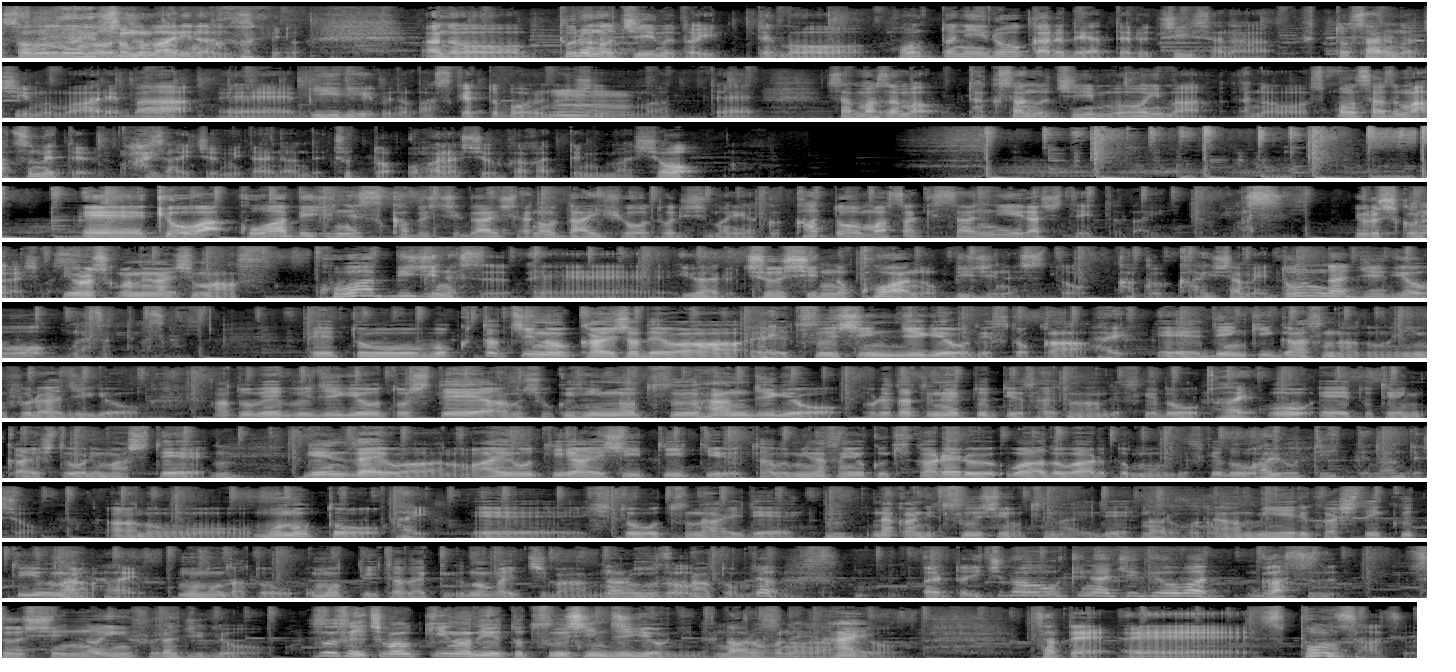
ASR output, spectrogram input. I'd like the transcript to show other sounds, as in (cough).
そのものズそのものバリなんですけど (laughs) あのプロのチームといっても本当にローカルでやってる小さなフットサルのチームもあれば、えー B リーグのバスケットボールのチームもあってさまざまたくさんのチームを今あのスポンサーズも集めてるはい最中みたいなんで、ちょっとお話を伺ってみましょう。えー今日はコアビジネス株式会社の代表取締役加藤正樹さんにいらしていただいてよろしくお願いします。よろしくお願いします。コアビジネス、えーいわゆる中心のコアのビジネスと書く会社名どんな事業をなさってますか？えっ、と僕たちの会社では、えー通信事業ですとか、はい。えー電気ガスなどのインフラ事業、あとウェブ事業としてあの食品の通販事業、取れたてネットっていうサイトなんですけど、はい。をえーと展開しておりまして、現在はあの IoT、ICT っていう多分皆さんよく聞かれるワードがあると思うんですけど、IoT って何でしょあの物と、はい。えー人をつないで、中に通信をつないでなるほど。あの見える化していくっていうようなはいはい。ものだと思っていただけるのが一番いいかなと思います。あ、えっと、一番大きな事業はガス通信のインフラ事業そうですね、一番大きいので言うと通信事業になります、ね。なるほどなるほど、はい。さて、えースポンサーズ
